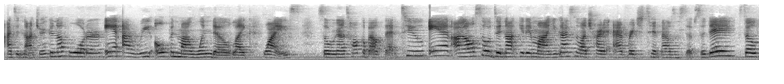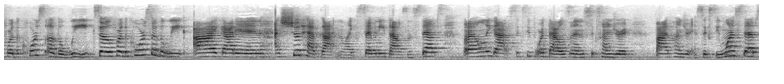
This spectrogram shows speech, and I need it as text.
I did not drink enough water. And I reopened my window like twice so we're going to talk about that too. And i also did not get in mind you guys know i try to average 10,000 steps a day. So for the course of the week so for the course of the week i got in i should have gotten like 70,000 steps but i only got 64,600 561 steps.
